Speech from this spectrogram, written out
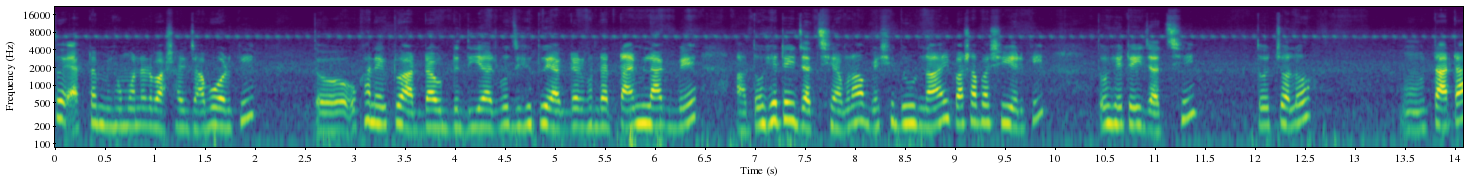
তো একটা মেহমানের বাসায় যাব আর কি। তো ওখানে একটু আড্ডা উড্ডে দিয়ে আসব। যেহেতু এক দেড় ঘণ্টার টাইম লাগবে তো হেঁটেই যাচ্ছি আমরা। বেশি দূর নাই, পাশাপাশি আর কি। তো হেঁটেই যাচ্ছি। তো চলো টাটা।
